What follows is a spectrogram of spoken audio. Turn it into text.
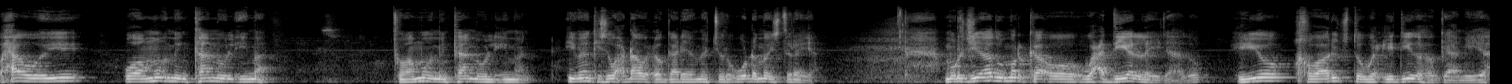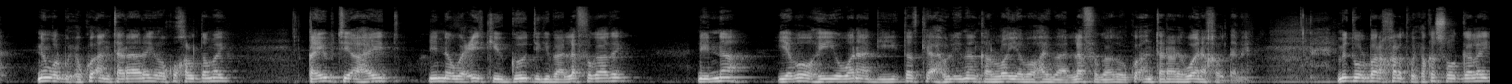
waxaa weeye waa mumin kaamil iimaan. Waa mumin kaamil iimaan. Iimaankiisa wax dhaawacoo gaadhaya ma jiro wuu dhammaystiranya murji'adu marka oo wacdiya la yidhaahdo iyo khawaarijta waciidiyada hogaamiya. Nin walba wuxuu ku antaraaray oo ku khaldamay. Qaybtii ahayd ninna waciidkii goodigii baa la fogaaday. Ninna yaboohii iyo wanaaggii dadka ahlul iimaanka loo yaboohay baa la fogaado oo ku antaraaray wayna khaldameen mid walbana khaladku wuxuu ka soo galay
